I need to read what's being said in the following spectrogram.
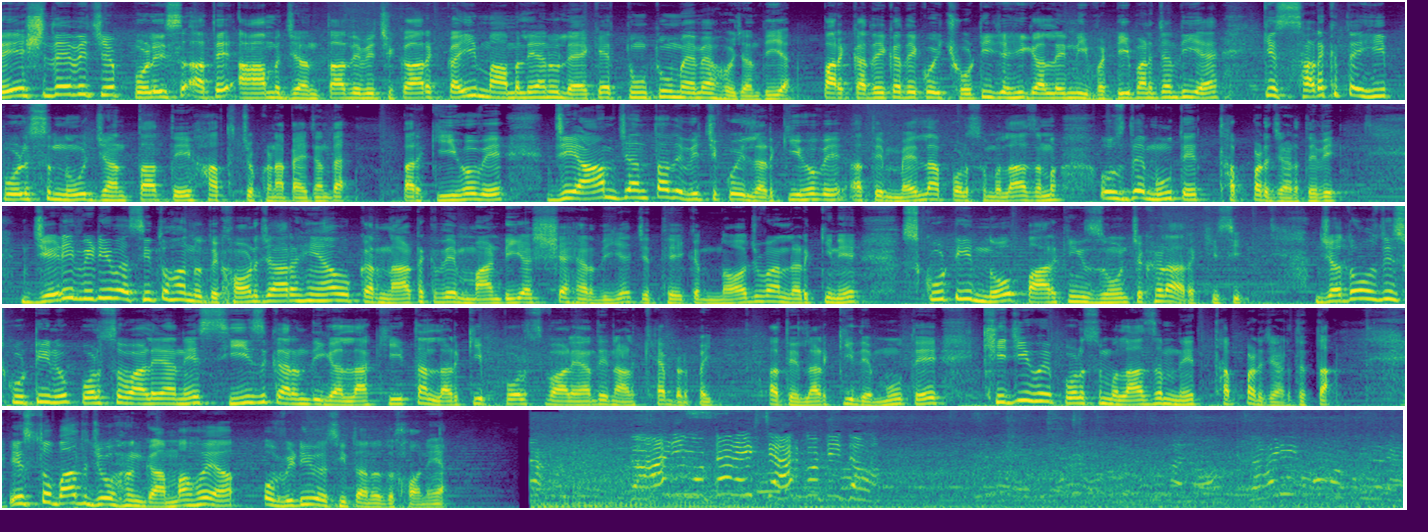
ਦੇਸ਼ ਦੇ ਵਿੱਚ ਪੁਲਿਸ ਅਤੇ ਆਮ ਜਨਤਾ ਦੇ ਵਿਚਕਾਰ ਕਈ ਮਾਮਲਿਆਂ ਨੂੰ ਲੈ ਕੇ ਤੂੰ ਤੂੰ ਮੈਂ ਮੈਂ ਹੋ ਜਾਂਦੀ ਹੈ ਪਰ ਕਦੇ-ਕਦੇ ਕੋਈ ਛੋਟੀ ਜਿਹੀ ਗੱਲ ਇੰਨੀ ਵੱਡੀ ਬਣ ਜਾਂਦੀ ਹੈ ਕਿ ਸੜਕ ਤੇ ਹੀ ਪੁਲਿਸ ਨੂੰ ਜਨਤਾ ਤੇ ਹੱਥ ਚੁੱਕਣਾ ਪੈ ਜਾਂਦਾ ਹੈ। ਪਰ ਕੀ ਹੋਵੇ, ਜੇ ਆਮ ਜਨਤਾ ਦੇ ਵਿੱਚ ਕੋਈ ਲੜਕੀ ਹੋਵੇ ਅਤੇ ਮਹਿਲਾ ਪੁਲਿਸ ਮੁਲਾਜ਼ਮ ਉਸ ਦੇ ਮੂੰਹ ਤੇ ਥੱਪੜ ਜੜ ਦੇਵੇ। ਜਿਹੜੀ ਵੀਡੀਓ ਅਸੀਂ ਤੁਹਾਨੂੰ ਦਿਖਾਉਣ ਜਾ ਰਹੇ ਹਾਂ, ਉਹ ਕਰਨਾਟਕ ਦੇ ਮਾਂਡੀਆ ਸ਼ਹਿਰ ਦੀ ਹੈ, ਜਿੱਥੇ ਇੱਕ ਨੌਜਵਾਨ ਲੜਕੀ ਨੇ ਸਕੂਟੀ ਨੋ ਪਾਰਕਿੰਗ ਜ਼ੋਨ 'ਚ ਖੜਾ ਰੱਖੀ ਸੀ। ਜਦੋਂ ਉਸ ਦੀ ਸਕੂਟੀ ਨੂੰ ਪੁਲਿਸ ਵਾਲਿਆਂ ਨੇ ਸੀਜ਼ ਕਰਨ ਦੀ ਗੱਲ ਆਖੀ ਤਾਂ ਲੜਕੀ ਪੁਲਿਸ ਵਾਲਿਆਂ ਦੇ ਨਾਲ ਖੈਬੜ ਪਈ ਅਤੇ ਲੜਕੀ ਦੇ ਮੂੰਹ ਤੇ ਖਿਜੀ ਹੋਏ ਪੁਲਿਸ ਮੁਲਾਜ਼ਮ ਨੇ ਥੱਪੜ ਜੜ ਦਿੱਤਾ ਇਸ ਤੋਂ ਬਾਅਦ ਜੋ ਹੰਗਾਮਾ ਹੋਇਆ ਉਹ ਵੀਡੀਓ ਅਸੀਂ ਤੁਹਾਨੂੰ ਦਿਖਾਉਂਦੇ ਹਾਂ ಗಾಡಿ ಮುಟ್ಟಾರೆ ಈಗ ಚಾರ್ ಕೊಟ್ಟಿದ್ದ ಗಾಡಿ ಹಿಡ್ಕೊಂಡ್ ಹೋಗ್ತಿದಾರೆ.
